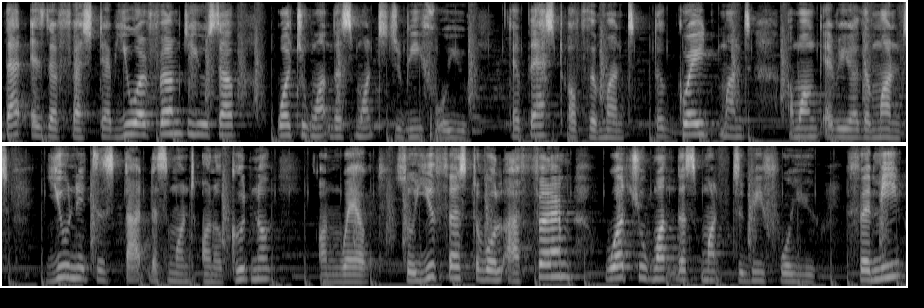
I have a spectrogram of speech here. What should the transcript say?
That is the first step. You affirm to yourself what you want this month to be for you. The best of the month, the great month among every other month you need to start this month on a good note on well. So you first of all affirm what you want this month to be for you. For me,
